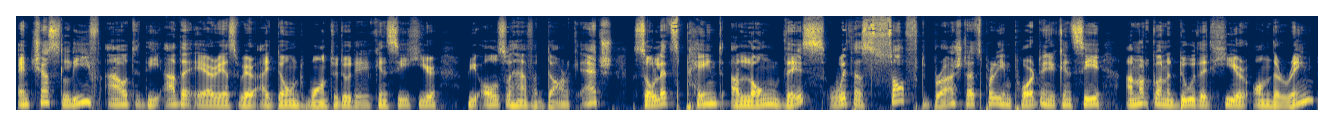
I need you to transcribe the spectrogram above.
and just leave out the other areas where I don't want to do that. You can see here we also have a dark edge. So let's paint along this with a soft brush. That's pretty important. You can see I'm not going to do that here on the ring.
